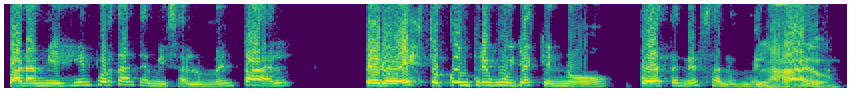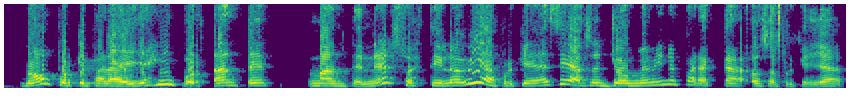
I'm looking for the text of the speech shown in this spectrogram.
para mí es importante mi salud mental, pero esto contribuye a que no pueda tener salud mental, ¿no? Porque para ella es importante mantener su estilo de vida, porque ella decía, o sea, yo me vine para acá, o sea, porque ella,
